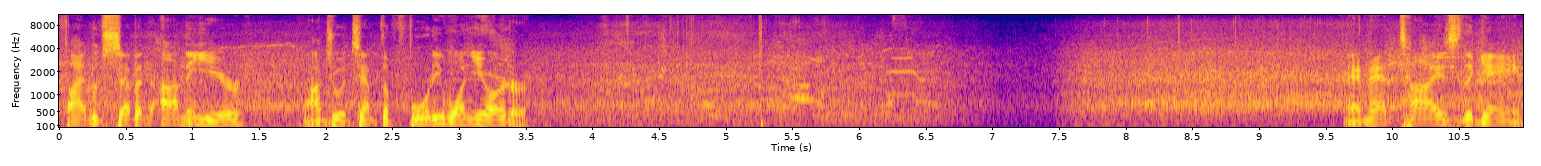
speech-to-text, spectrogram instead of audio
5 of 7 on the year, on to attempt the 41 yarder. And that ties the game.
